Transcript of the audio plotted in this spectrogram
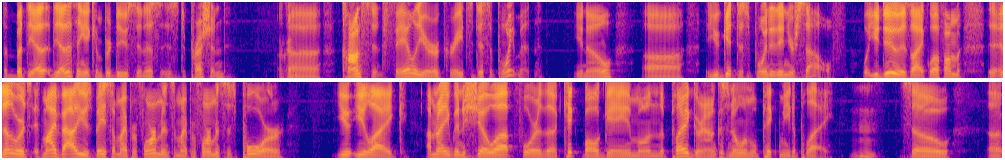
but the other, the other thing it can produce in us is depression. Okay. Uh, constant failure creates disappointment. You know, uh, you get disappointed in yourself. What you do is like, well, if I'm, in other words, if my value is based on my performance and my performance is poor, you you like, I'm not even going to show up for the kickball game on the playground because no one will pick me to play. So uh,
